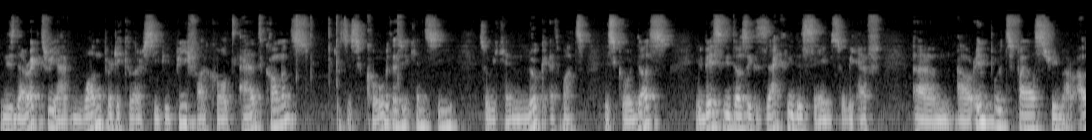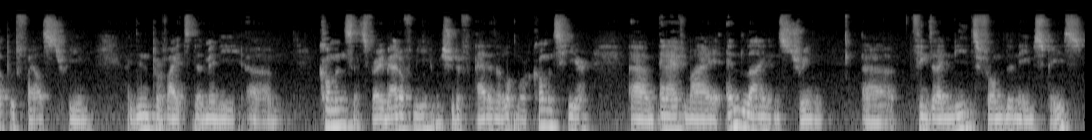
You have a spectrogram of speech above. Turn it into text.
In this directory, I have one particular CPP file called add comments. This is code, as you can see. So we can look at what this code does. It basically does exactly the same. So we have um, our input file stream, our output file stream. I didn't provide that many um, comments. That's very bad of me. We should have added a lot more comments here. Um, and I have my end line and string uh, things that I need from the namespace.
